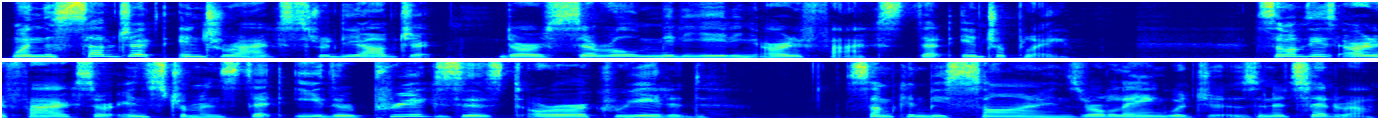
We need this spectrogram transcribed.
When the subject interacts through the object, there are several mediating artifacts that interplay. Some of these artifacts are instruments that either pre-exist or are created. Some can be signs or languages and etc.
